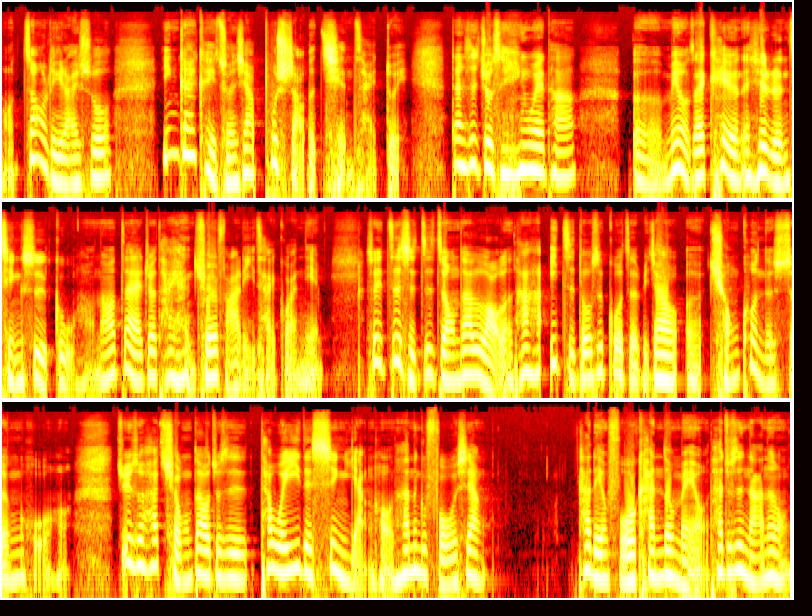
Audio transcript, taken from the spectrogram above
哈，照理来说应该可以存下不少的钱才对，但是就是因为他呃没有在 care 那些人情世故哈，然后再来就他也很缺乏理财观念，所以自始至终他老了，他一直都是过着比较呃穷困的生活哈，据说他穷到就是他唯一的信仰哈，他那个佛像。他连佛龛都没有，他就是拿那种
